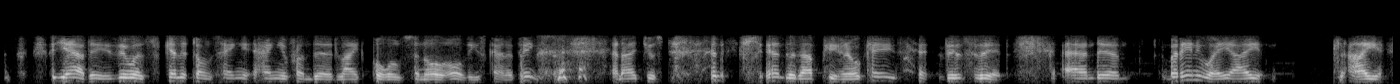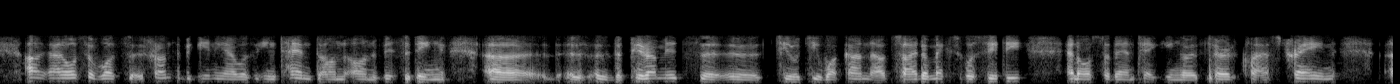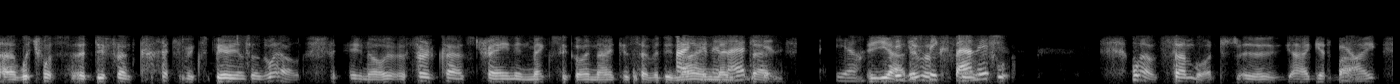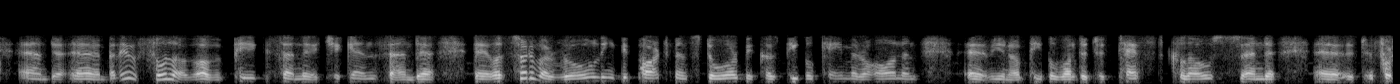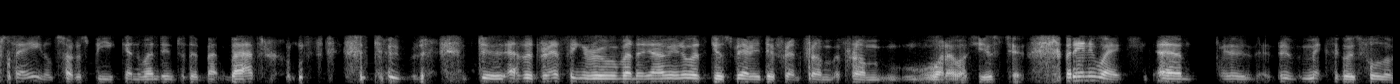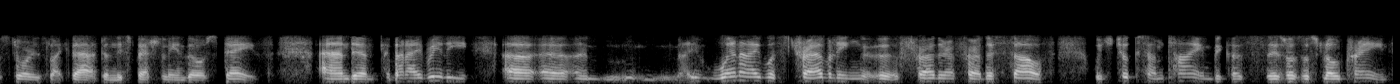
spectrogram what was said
yeah, they, there was skeletons hanging hanging from the light poles and all all these kind of things, and I just ended up here. Okay, this is it, and um, but anyway, I I I also was from the beginning. I was intent on on visiting uh, the pyramids, uh, uh, Teotihuacan outside of Mexico City, and also then taking a third class train. Uh, which was a different kind of experience as well. You know, a third class train in Mexico in 1979 I can meant imagine. that. Yeah. Yeah. Did you speak Spanish? Full, full, well, somewhat. Uh, I get by, yeah. and uh, but they were full of, of pigs and uh, chickens, and uh, there was sort of a rolling department store because people came around and uh, you know people wanted to test clothes and uh, for sale, so to speak, and went into the ba- bathroom to, to as a dressing room, and I mean it was just very different from from what I was used to. But anyway. Um, uh, Mexico is full of stories like that, and especially in those days. And um, but I really, uh, uh, um, when I was traveling uh, further and further south, which took some time because this was a slow train,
